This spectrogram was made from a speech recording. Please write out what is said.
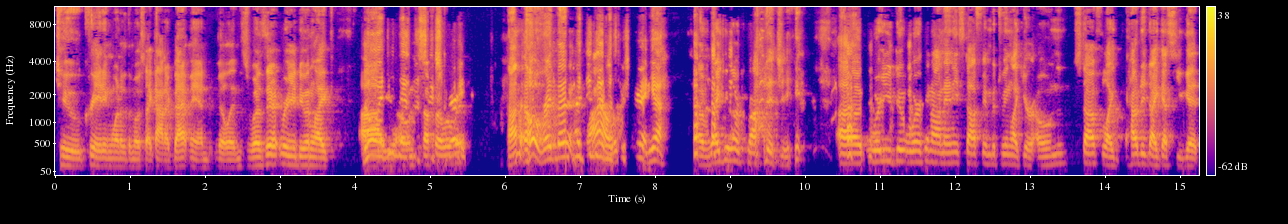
to creating one of the most iconic Batman villains. Was there? Were you doing like? No, uh, I did that in the sixth for a little grade. Huh? Oh, right then. I did that in the sixth grade. Yeah. a regular prodigy. Uh, were you do working on any stuff in between, like your own stuff? Like, how did I guess you get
